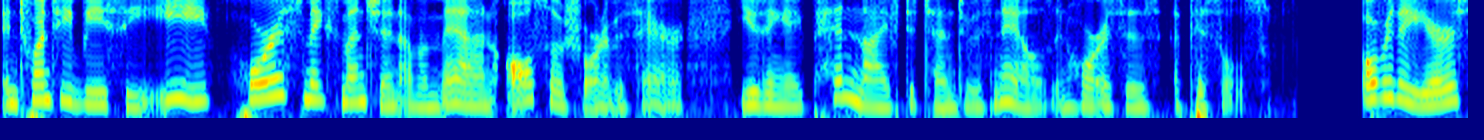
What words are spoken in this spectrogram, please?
In 20 BCE, Horace makes mention of a man also shorn of his hair using a penknife to tend to his nails in Horace's epistles. Over the years,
